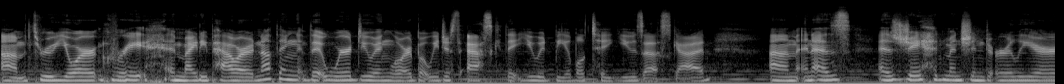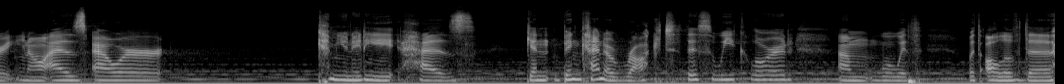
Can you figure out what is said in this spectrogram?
um, through your great and mighty power. Nothing that we're doing, Lord, but we just ask that you would be able to use us, God. Um, and as as Jay had mentioned earlier, you know, as our community has been kind of rocked this week, Lord, um, with with all of the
